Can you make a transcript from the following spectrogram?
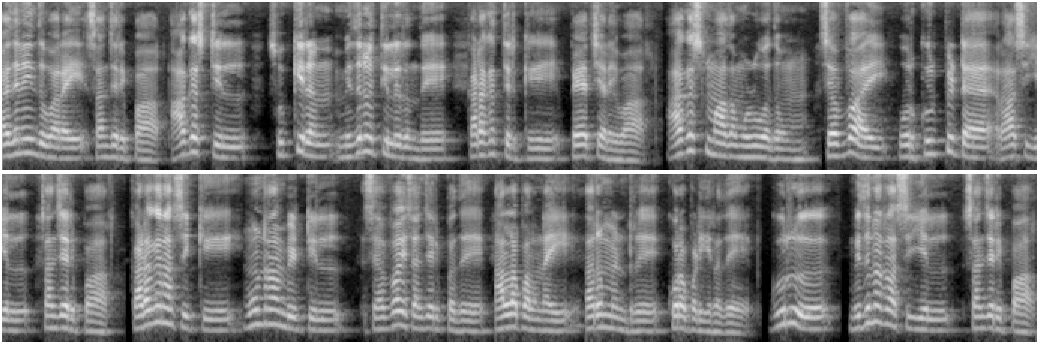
பதினைந்து வரை சஞ்சரிப்பார். ஆகஸ்டில் சுக்கிரன் மிதுனத்திலிருந்து கடகத்திற்கு பெயர்ச்சி அடைவார் ஆகஸ்ட் மாதம் முழுவதும் செவ்வாய் ஒரு குறிப்பிட்ட ராசியில் சஞ்சரிப்பார். கடகராசிக்கு மூன்றாம் வீட்டில் செவ்வாய் சஞ்சரிப்பது நல்ல பலனை தரும் என்று கூறப்படுகிறது. குரு மிதுன ராசியில் சஞ்சரிப்பார்.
